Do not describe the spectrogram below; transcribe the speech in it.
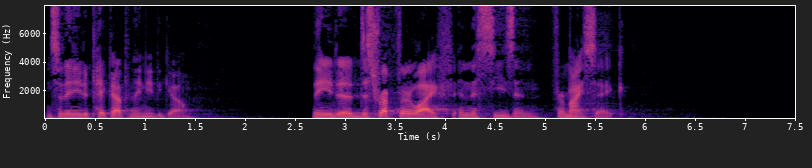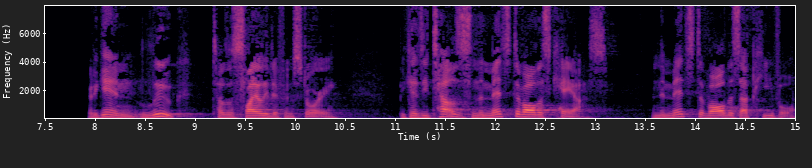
And so they need to pick up and they need to go. They need to disrupt their life in this season for my sake. But again, Luke tells a slightly different story because he tells us in the midst of all this chaos, in the midst of all this upheaval,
